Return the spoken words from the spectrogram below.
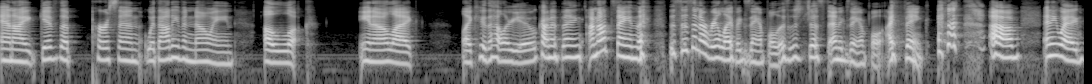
and I give the person, without even knowing, a look. You know, like, like who the hell are you kind of thing. I'm not saying that this isn't a real life example. This is just an example, I think. um anyway,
